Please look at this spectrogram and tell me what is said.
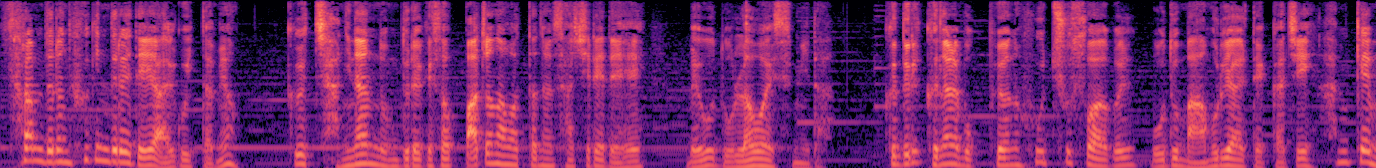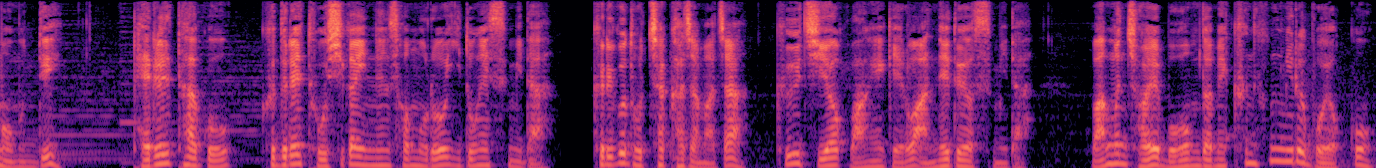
사람들은 흑인들에 대해 알고 있다며 그 잔인한 놈들에게서 빠져나왔다는 사실에 대해 매우 놀라워했습니다. 그들이 그날 목표한 후추 수확을 모두 마무리할 때까지 함께 머문 뒤 배를 타고 그들의 도시가 있는 섬으로 이동했습니다. 그리고 도착하자마자 그 지역 왕에게로 안내되었습니다. 왕은 저의 모험담에 큰 흥미를 보였고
